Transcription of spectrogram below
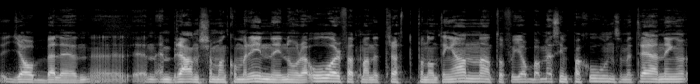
jobb eller en, eh, en, en, bransch som man kommer in i några år för att man är trött på någonting annat och får jobba med sin passion som är träning. Och,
